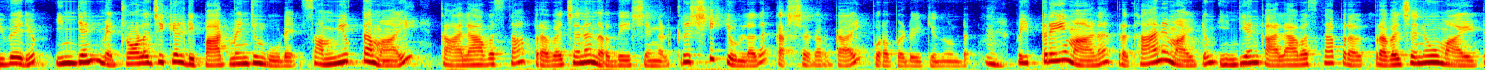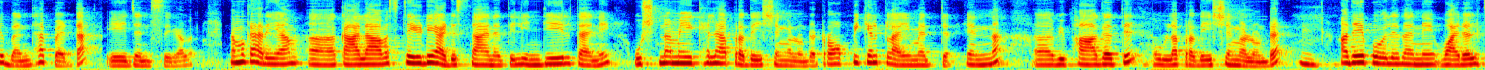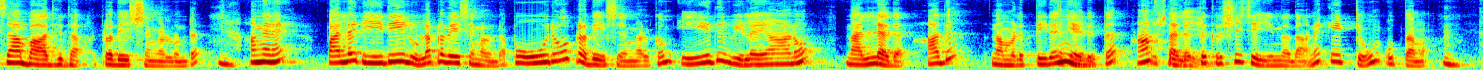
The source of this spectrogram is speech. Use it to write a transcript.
ഇവരും ഇന്ത്യൻ മെട്രോളജിക്കൽ ഡിപ്പാർട്ട്മെന്റും കൂടെ സംയുക്തമായി കാലാവസ്ഥ പ്രവചന നിർദ്ദേശങ്ങൾ കൃഷിക്കുള്ളത് കർഷകർക്കായി പുറപ്പെടുവിക്കുന്നുണ്ട്. അപ്പൊ ഇത്രയുമാണ് പ്രധാനമായിട്ടും ഇന്ത്യൻ കാലാവസ്ഥ പ്ര- പ്രവചനവുമായിട്ട് ബന്ധപ്പെട്ട ഏജൻസികൾ. നമുക്കറിയാം കാലാവസ്ഥയുടെ അടിസ്ഥാനത്തിൽ ഇന്ത്യയിൽ തന്നെ ഉഷ്ണമേഖലാ പ്രദേശങ്ങളുണ്ട്. ട്രോപ്പിക്കൽ ക്ലൈമറ്റ് എന്ന വിഭാഗത്തിൽ ഉള്ള പ്രദേശങ്ങളുണ്ട്. അതേപോലെ തന്നെ വരൾച്ചാ ബാധിത പ്രദേശങ്ങളുണ്ട് അങ്ങനെ പല രീതിയിലുള്ള പ്രദേശങ്ങളുണ്ട്. അപ്പോൾ ഓരോ പ്രദേശങ്ങൾക്കും ഏത് വിളയാണോ നല്ലത് അത് നമ്മൾ തിരഞ്ഞെടുത്ത് ആ സ്ഥലത്ത് കൃഷി ചെയ്യുന്നതാണ് ഏറ്റവും ഉത്തമം.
